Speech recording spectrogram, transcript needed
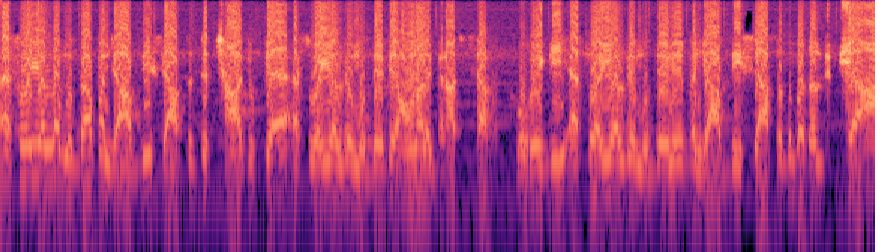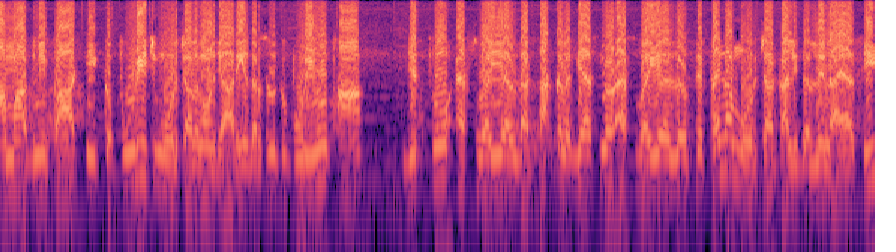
ਐਸਓਆਈਐਲ ਦਾ ਮੁੱਦਾ ਪੰਜਾਬ ਦੀ ਸਿਆਸਤ 'ਚ ਛਾ ਚੁੱਕਿਆ ਹੈ। ਐਸਓਆਈਐਲ ਦੇ ਮੁੱਦੇ ਤੇ ਆਉਣ ਵਾਲੇ ਦਿਨਾਂ 'ਚ ਸਿਆਸਤ ਹੋਵੇਗੀ। ਐਸਓਆਈਐਲ ਦੇ ਮੁੱਦੇ ਨੇ ਪੰਜਾਬ ਦੀ ਸਿਆਸਤ ਬਦਲ ਦਿੱਤੀ ਹੈ। ਆਮ ਆਦਮੀ ਪਾਰਟੀ ਕਪੂਰੀ 'ਚ ਮੋਰਚਾ ਲਗਾਉਣ ਜਾ ਰਹੀ ਹੈ। ਦਰਅਸਲ ਕਪੂਰੀ ਉਹ ਥਾਂ ਜਿੱਥੋਂ ਐਸਓਆਈਐਲ ਦਾ ਟੱਕ ਲੱਗਿਆ ਸੀ ਔਰ ਐਸਓਆਈਐਲ ਦੇ ਉੱਤੇ ਪਹਿਲਾ ਮੋਰਚਾ ਅਕਾਲੀ ਦਲ ਨੇ ਲਾਇਆ ਸੀ।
